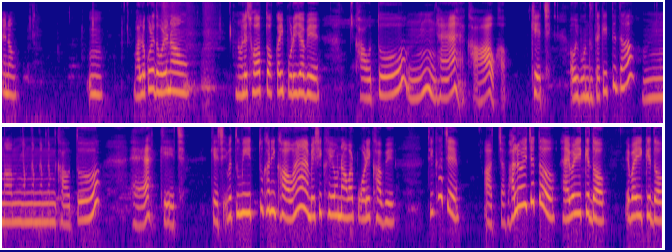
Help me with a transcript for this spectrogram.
এ নাও। হুম ভালো করে ধরে নাও। নাহলে সব তক্কাই পড়ে যাবে। খাও তো হ্যাঁ হ্যাঁ খাও খাও। খেয়েছে। ওই বন্ধুটাকে একটু দাও। নাম, খাও তো। হ্যাঁ খেয়েছে খেয়েছে। এবার তুমি একটুখানি খাও হ্যাঁ বেশি খেয়েও না আবার পরে খাবে। ঠিক আছে? আচ্ছা ভালো হয়েছে তো? হ্যাঁ এবার একে দাও। এবার একে দাও।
